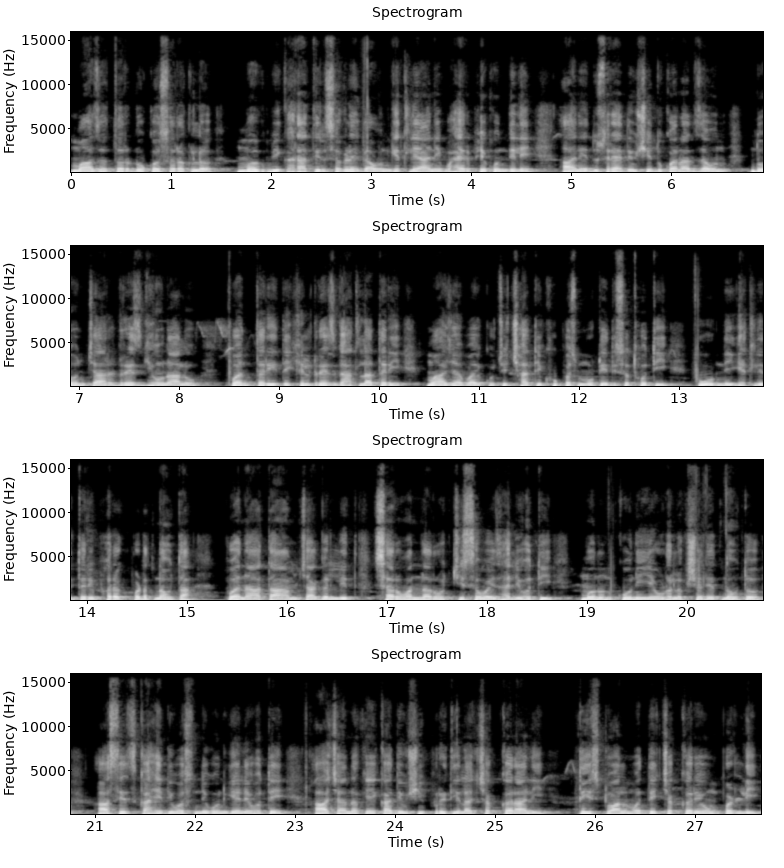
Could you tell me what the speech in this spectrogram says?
माझं तर डोकं सरकलं. मग मी घरातील सगळे गाऊन घेतले आणि बाहेर फेकून दिले. आणि दुसऱ्या दिवशी दुकानात जाऊन दोन चार ड्रेस घेऊन आलो. पण तरी देखील ड्रेस घातला तरी माझ्या बायकोची छाती खूपच मोठी दिसत होती. ओढणी घेतली तरी फरक पडत नव्हता. पण आता आमच्या गल्लीत सर्वांना रोजची सवय झाली होती. म्हणून कोणी एवढं लक्ष देत नव्हतं. असेच काही दिवस निघून गेले होते. अचानक एका दिवशी प्रीतीला चक्कर आली. ती स्टॉलमध्ये चक्कर येऊन पडली.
